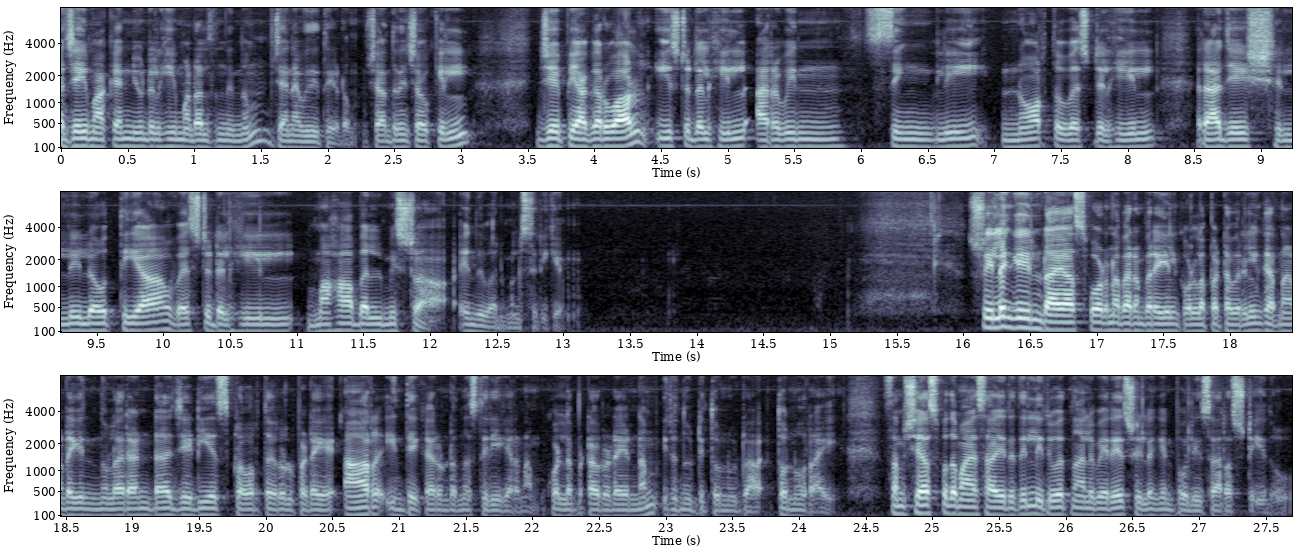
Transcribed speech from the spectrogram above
അജയ് മാക്കൻ ന്യൂഡൽഹി മണ്ഡലത്തിൽ നിന്നും ജനവിധി തേടും. ചാന്ദിനി ചൌക്കിൽ ജെ പി അഗർവാൾ ഈസ്റ്റ് ഡൽഹിയിൽ അരവിന്ദ് സിംഗ്ലി നോർത്ത് വെസ്റ്റ് ഡൽഹിയിൽ രാജേഷ് ലിലോത്തിയ വെസ്റ്റ് ഡൽഹിയിൽ മഹാബൽ മിശ്ര എന്നിവർ മത്സരിക്കും. ശ്രീലങ്കയിലുണ്ടായ സ്ഫോടന പരമ്പരയിൽ കൊല്ലപ്പെട്ടവരിൽ കർണാടകയിൽ നിന്നുള്ള രണ്ട് ജെ ഡി എസ് പ്രവർത്തകർ ഉൾപ്പെടെ ആറ് ഇന്ത്യക്കാരുണ്ടെന്ന സ്ഥിരീകരണം. കൊല്ലപ്പെട്ടവരുടെ എണ്ണം ഇരുന്നൂറ്റി തൊണ്ണൂറായി. സംശയാസ്പദമായ സാഹചര്യത്തിൽ ഇരുപത്തിനാല് പേരെ ശ്രീലങ്കൻ പോലീസ് അറസ്റ്റ് ചെയ്തു.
